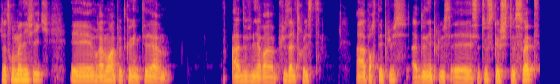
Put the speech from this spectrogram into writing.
Je la trouve magnifique et vraiment un peu de connecter euh, à devenir euh, plus altruiste à apporter plus, à donner plus. Et c'est tout ce que je te souhaite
